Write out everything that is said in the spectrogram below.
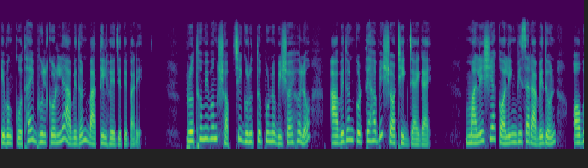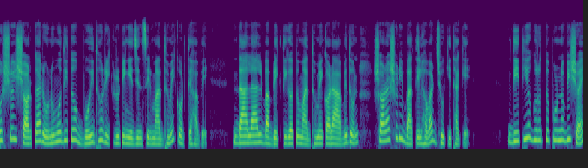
এবং কোথায় ভুল করলে আবেদন বাতিল হয়ে যেতে পারে। প্রথম এবং সবচেয়ে গুরুত্বপূর্ণ বিষয় হল আবেদন করতে হবে সঠিক জায়গায়। মালয়েশিয়া কলিং ভিসার আবেদন অবশ্যই সরকার অনুমোদিত বৈধ রিক্রুটিং এজেন্সির মাধ্যমে করতে হবে। দালাল বা ব্যক্তিগত মাধ্যমে করা আবেদন সরাসরি বাতিল হওয়ার ঝুঁকি থাকে। দ্বিতীয় গুরুত্বপূর্ণ বিষয়,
